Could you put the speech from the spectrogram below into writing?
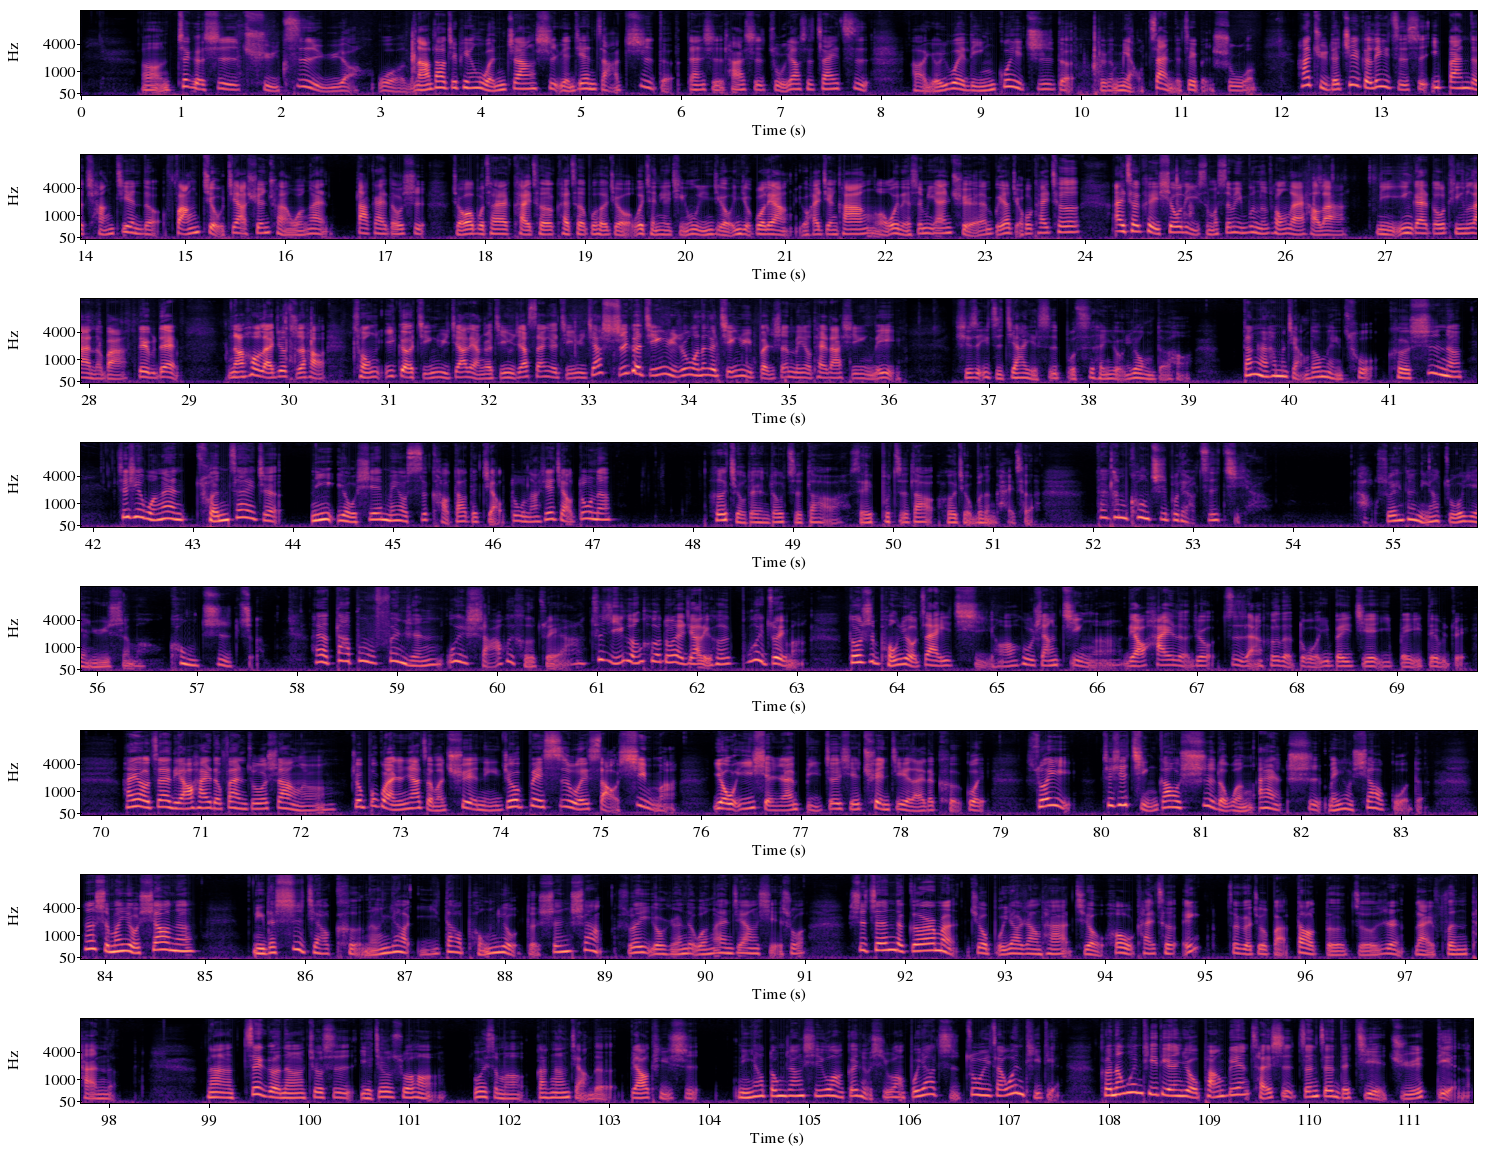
嗯，这个是取自于啊，我拿到这篇文章是《远见》杂志的，但是它是主要是摘自啊，有一位林桂枝的这个秒赞的这本书。他举的这个例子是一般的常见的防酒驾宣传文案，大概都是酒后不再开车，开车不喝酒，未成年请勿饮酒，饮酒过量有害健康哦，为了生命安全，不要酒后开车，爱车可以修理，什么生命不能重来。好啦，你应该都听烂了吧，对不对？那后来就只好从一个警语加两个警语加三个警语加十个警语。如果那个警语本身没有太大吸引力，其实一直加也是不是很有用的哈。当然他们讲都没错，可是呢，这些文案存在着你有些没有思考到的角度。哪些角度呢？喝酒的人都知道啊，谁不知道喝酒不能开车？但他们控制不了自己啊。好，所以那你要着眼于什么？控制者。还有大部分人为啥会喝醉啊？自己一个人喝都在家里喝不会醉嘛？都是朋友在一起哈，互相敬啊，聊嗨了就自然喝得多，一杯接一杯，对不对？还有在聊嗨的饭桌上呢，就不管人家怎么劝你，就被视为扫兴嘛。友谊显然比这些劝诫来的可贵，所以这些警告式的文案是没有效果的。那什么有效呢？你的视角可能要移到朋友的身上，所以有人的文案这样写说：“是真的哥们，就不要让他酒后开车。”诶，这个就把道德责任来分摊了。那这个呢，就是也就是说哈，为什么刚刚讲的标题是你要东张西望更有希望，不要只注意在问题点，可能问题点有旁边才是真正的解决点呢。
